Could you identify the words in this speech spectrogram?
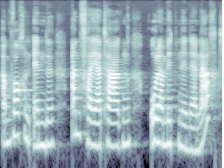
am Wochenende, an Feiertagen oder mitten in der Nacht.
